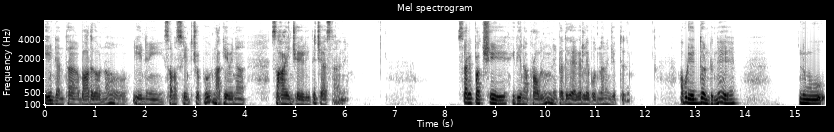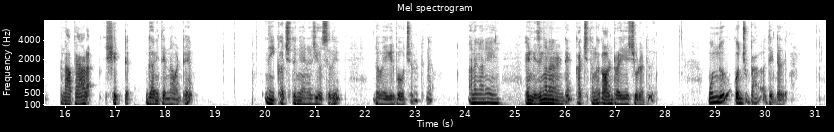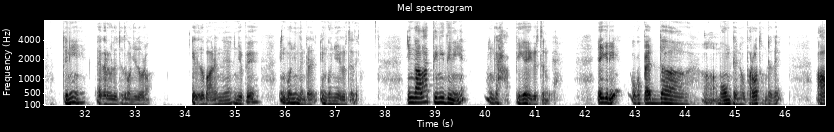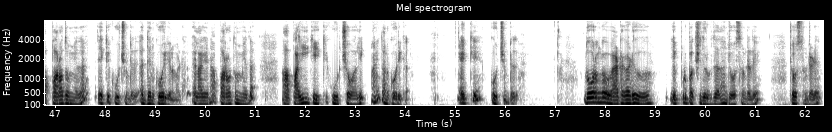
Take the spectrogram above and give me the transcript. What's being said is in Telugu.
ఏంటి అంత బాధగా ఉన్నావు? ఏంటి నీ సమస్య ఏంటి చెప్పు? నాకేమైనా సహాయం చేయగలిగితే చేస్తానని సరే పక్షి ఇది నా ప్రాబ్లం నేను పెద్దగా ఎగరలేకపోతున్నానని చెప్తుంది. అప్పుడు ఎద్దు అంటుంది నువ్వు నా పేడ షెట్ కానీ తిన్నావంటే నీకు ఖచ్చితంగా ఎనర్జీ వస్తుంది నువ్వు ఎగిరిపోవచ్చు అని అంటుంది. అనగానే ఏంటి నిజంగానంటే ఖచ్చితంగా కావాలని ట్రై చేసి చూడంటుంది. ముందు కొంచెం తింటుంది. తిని ఎగరగలుగుతుంది కొంచెం దూరం. ఏదేదో బాగానే ఉంది అని చెప్పి ఇంకొంచెం తింటుంది ఇంకొంచెం ఎగురుతుంది. ఇంకా అలా తిని తిని ఇంకా హ్యాపీగా ఎగురుతుంది. ఎగిరి ఒక పెద్ద మౌంటైన్ ఒక పర్వతం ఉంటుంది. ఆ పర్వతం మీద ఎక్కి కూర్చుంటుంది. అది దాని కోరిక అనమాట ఎలాగైనా పర్వతం మీద ఆ పైకి ఎక్కి కూర్చోవాలి అని తన కోరిక. ఎక్కి కూర్చుంటుంది. దూరంగా వేటగాడు ఎప్పుడు పక్షి దొరుకుతుందా అని చూస్తుంటుంది. చూస్తుంటాడు.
